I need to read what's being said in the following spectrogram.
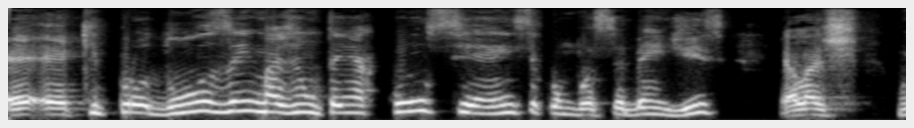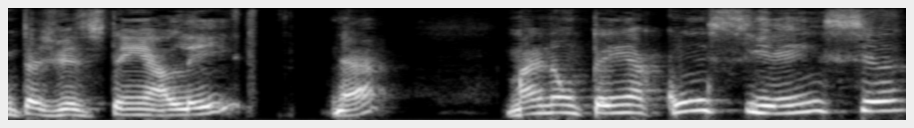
é, é, que produzem, mas não têm a consciência, como você bem disse, elas muitas vezes têm a lei, né? mas não têm a consciência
